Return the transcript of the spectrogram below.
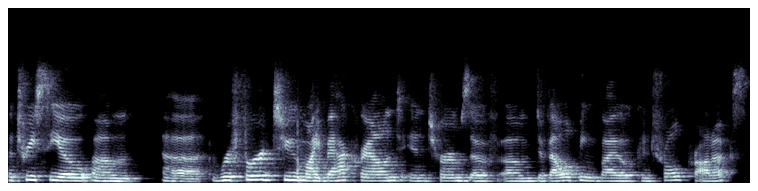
Patricio um, uh, referred to my background in terms of um, developing biocontrol products.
